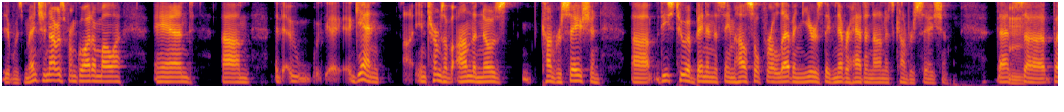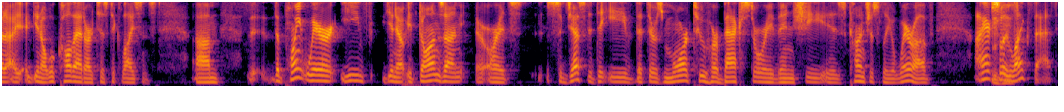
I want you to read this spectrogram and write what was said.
it was mentioned I was from Guatemala. And um, again, uh, in terms of on the nose conversation, uh, these two have been in the same household for 11 years. They've never had an honest conversation. That's, uh, but I, you know, we'll call that artistic license. Um, the, the point where Eve, you know, it dawns on, or it's suggested to Eve that there's more to her backstory than she is consciously aware of. I actually like that.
